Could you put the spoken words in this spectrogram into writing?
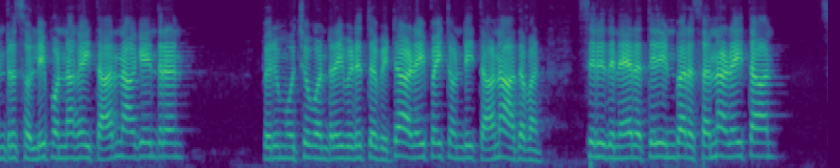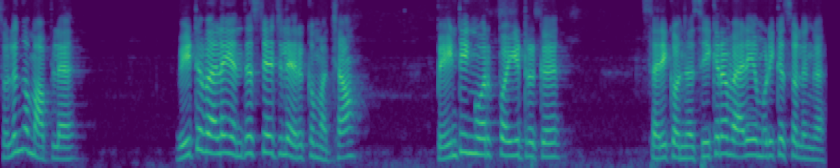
என்று சொல்லி புன்னகைத்தார் நாகேந்திரன். பெருமூச்சு ஒன்றை விடுத்துவிட்டு அழைப்பை தொண்டித்தான் ஆதவன். சிறிது நேரத்தில் இன்பரசன் அழைத்தான். சொல்லுங்க மாப்ள வீட்டு வேலை எந்த ஸ்டேஜில் இருக்கு மச்சான்? பெயிண்டிங் ஒர்க் போயிட்டுருக்கு. சரி கொஞ்சம் சீக்கிரம் வேலையை முடிக்க சொல்லுங்கள்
